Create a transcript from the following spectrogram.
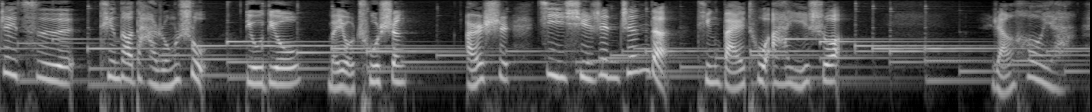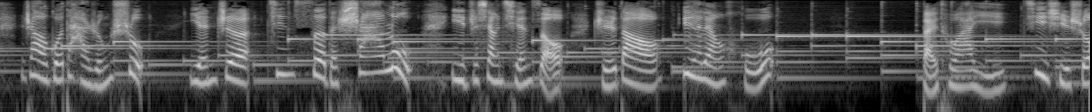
这次听到大榕树，丢丢没有出声，而是继续认真的听白兔阿姨说。然后呀，绕过大榕树，沿着金色的沙路一直向前走，直到月亮湖。白兔阿姨继续说：“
